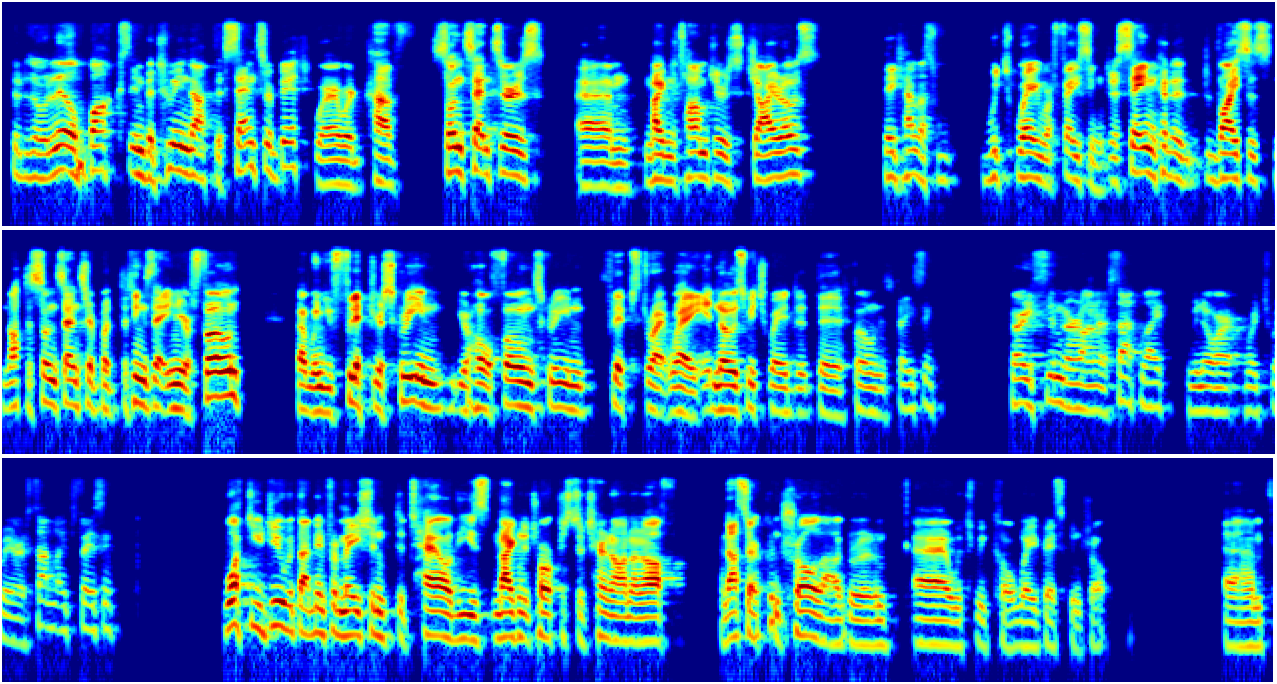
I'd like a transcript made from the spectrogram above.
So there's a little box in between that, the sensor bit, where we have sun sensors, um, magnetometers, gyros. They tell us which way we're facing. The same kind of devices, not the sun sensor, but the things that in your phone, that when you flip your screen, your whole phone screen flips the right way. It knows which way the, the phone is facing. Very similar on our satellite. We know our, which way our satellite's facing. What do you do with that information to tell these magnetorquers to turn on and off? And that's our control algorithm, uh, which we call wave-based control. Um,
